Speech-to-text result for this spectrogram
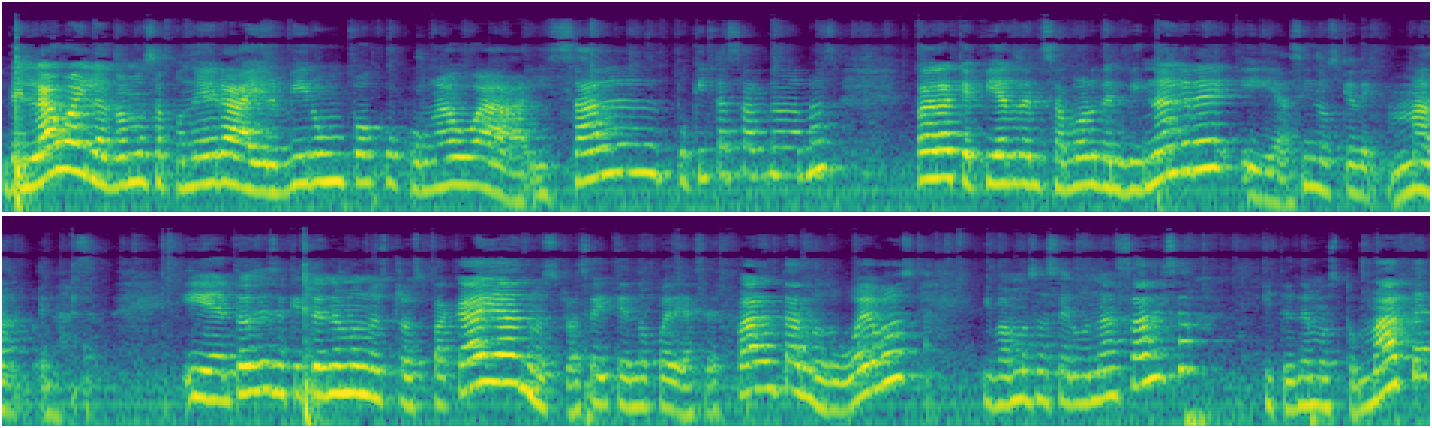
del agua y las vamos a poner a hervir un poco con agua y sal, poquita sal nada más, para que pierda el sabor del vinagre y así nos quede más buenas. Y entonces aquí tenemos nuestros pacayas, nuestro aceite no puede hacer falta, los huevos y vamos a hacer una salsa y tenemos tomate,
